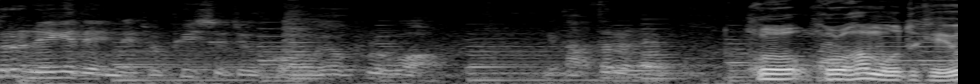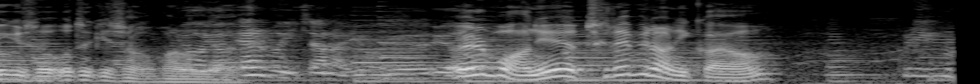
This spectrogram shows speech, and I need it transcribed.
드러내게 돼 있네 저 피스 저거 요 풀고 이게 다 드러내고 그, 그걸 하면 어떻게 여기서 어떻게 요, 작업하는 요 거예요? 엘보 있잖아 요, 요, 요. 엘보 아니에요 트랩이라니까요 그리고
